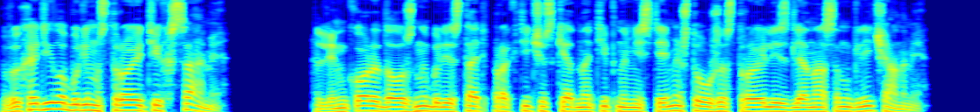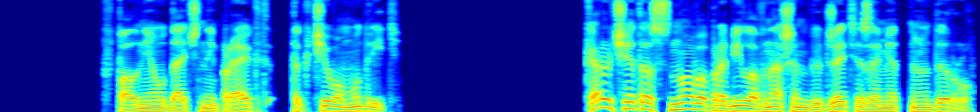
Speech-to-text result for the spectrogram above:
Выходило, будем строить их сами. Линкоры должны были стать практически однотипными с теми, что уже строились для нас англичанами. Вполне удачный проект, так чего мудрить? Короче, это снова пробило в нашем бюджете заметную дыру.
